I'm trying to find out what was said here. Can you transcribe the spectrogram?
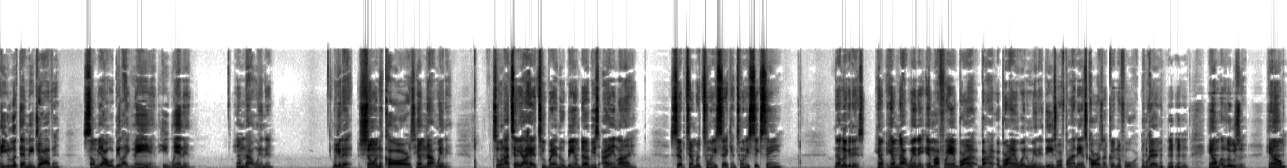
and you looked at me driving, some of y'all would be like, "Man, he winning." Him not winning. Look at that. Showing the cars, him not winning. So when I tell you I had two brand new BMWs, I ain't lying. September 22nd, 2016. Now look at this. Him him not winning and my friend Brian Brian, Brian wasn't winning. These were finance cars I couldn't afford. Okay? him a loser. Him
